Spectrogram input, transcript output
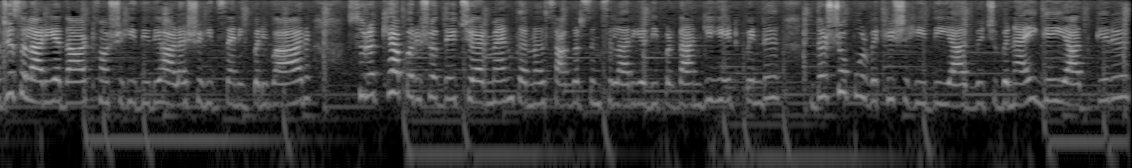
ਅਜੇ ਸਲਾਰੀਆ ਦਾ 8ਵਾਂ ਸ਼ਹੀਦੀ ਦਿਹਾੜਾ, ਸ਼ਹੀਦ ਸੈਨਿਕ ਪਰਿਵਾਰ ਸੁਰੱਖਿਆ ਪਰਿਸ਼ਦ ਦੇ ਚੇਅਰਮੈਨ ਕਰਨਲ ਸਾਗਰ ਸਿੰਘ ਸਲਾਰੀਆ ਦੀ ਪ੍ਰਧਾਨਗੀ ਹੇਠ ਪਿੰਡ ਦਰਸ਼ੋਪੁਰ ਵਿਖੇ ਸ਼ਹੀਦੀ ਯਾਦ ਵਿੱਚ ਬਣਾਈ ਗਈ ਯਾਦਗਿਰ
